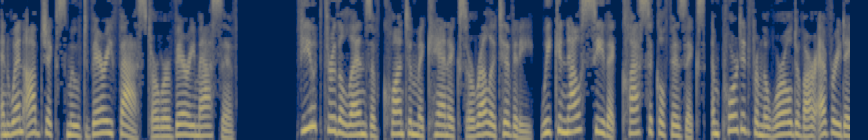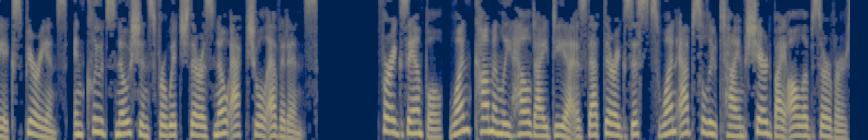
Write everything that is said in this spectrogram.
and when objects moved very fast or were very massive. Viewed through the lens of quantum mechanics or relativity, we can now see that classical physics, imported from the world of our everyday experience, includes notions for which there is no actual evidence. For example, one commonly held idea is that there exists one absolute time shared by all observers.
